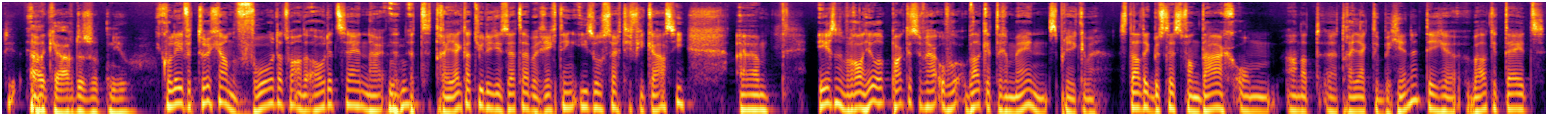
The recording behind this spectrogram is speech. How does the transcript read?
die, elk jaar dus opnieuw. Ik wil even teruggaan voordat we aan de audit zijn naar Mhm. het- het traject dat jullie gezet hebben richting ISO-certificatie. Ehm, eerst en vooral heel praktische vraag over welke termijn spreken we? Stel ik beslis vandaag om aan dat eh, traject te beginnen, tegen welke tijd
